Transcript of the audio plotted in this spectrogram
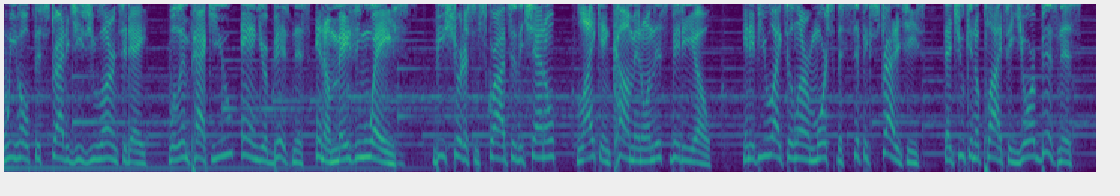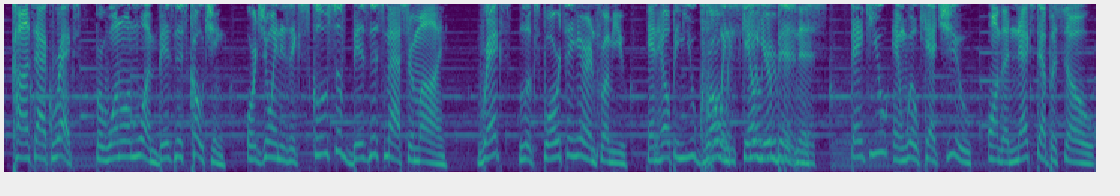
We hope the strategies you learned today will impact you and your business in amazing ways. Be sure to subscribe to the channel, like, and comment on this video. And if you like to learn more specific strategies that you can apply to your business, contact Rex for one on one business coaching or join his exclusive business mastermind. Rex looks forward to hearing from you and helping you grow, grow and, scale, scale your, your business. business. Thank you, and we'll catch you on the next episode.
